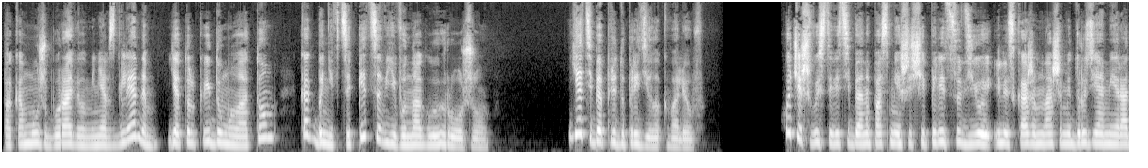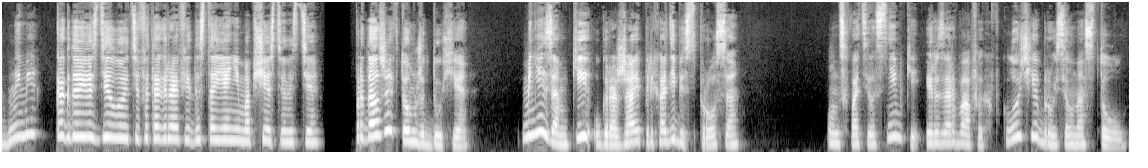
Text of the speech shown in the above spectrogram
Пока муж буравил меня взглядом, я только и думала о том, как бы не вцепиться в его наглую рожу. Я тебя предупредила, Ковалев. Хочешь выставить себя на посмешище перед судьей или, скажем, нашими друзьями и родными, когда я сделаю эти фотографии достоянием общественности? Продолжай в том же духе. Меняй замки, угрожай, приходи без спроса». Он схватил снимки и, разорвав их в клочья, бросил на стол.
